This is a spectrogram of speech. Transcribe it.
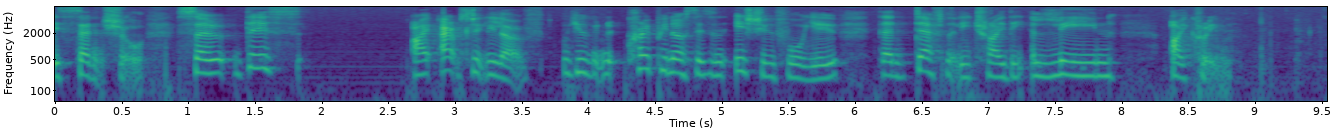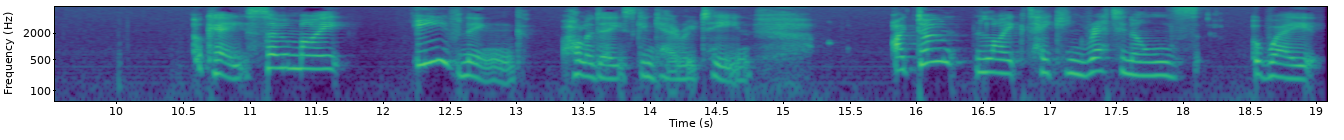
essential. So this I absolutely love. You, crepiness is an issue for you, then definitely try the Elene eye cream. Okay, so my evening holiday skincare routine. I don't like taking retinols away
